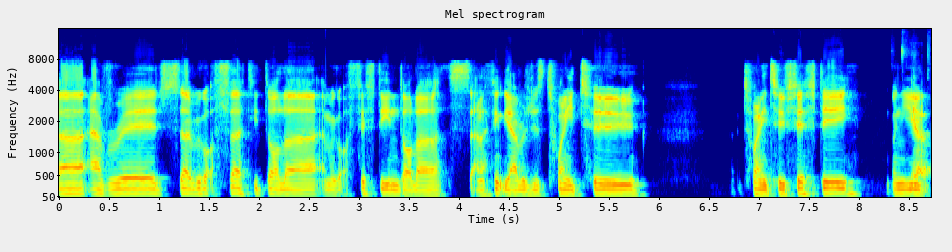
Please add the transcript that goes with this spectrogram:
uh, average. So we've got a thirty dollar and we've got a fifteen dollar, and I think the average is 22 2250 when you yeah.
